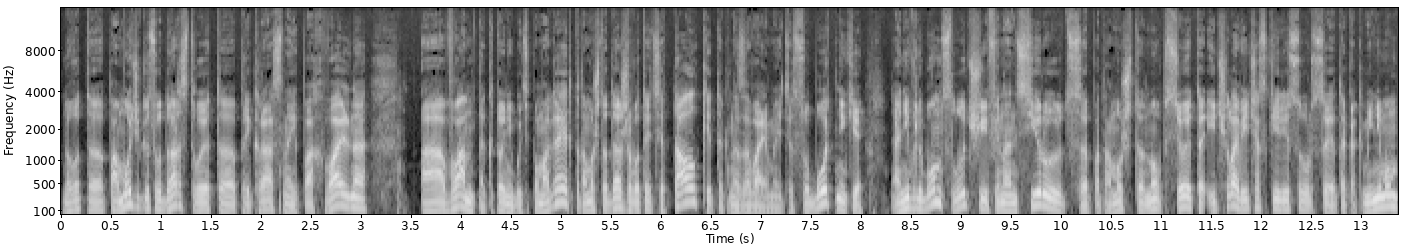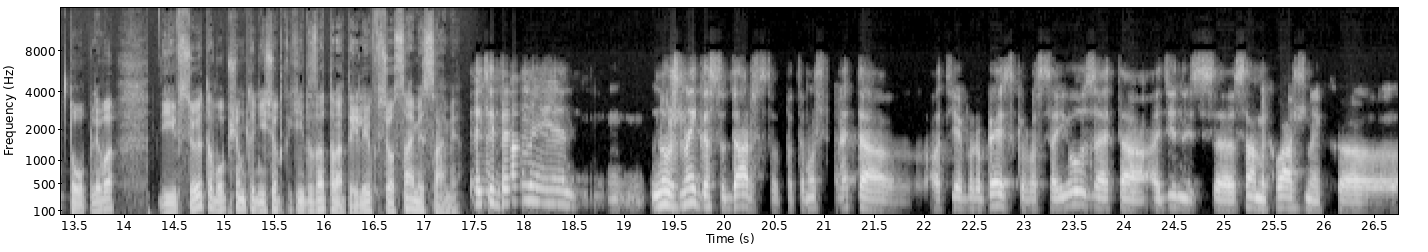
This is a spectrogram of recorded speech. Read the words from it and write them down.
Но вот э, помочь государству это прекрасно и похвально. А вам-то кто-нибудь помогает? Потому что даже вот эти талки, так называемые, эти субботники, они в любом случае финансируются, потому что, ну, все это и человеческие ресурсы, это как минимум топливо, и все это, в общем-то, несет какие-то затраты, или все сами-сами? Эти данные нужны государству, потому что это от Европейского Союза, это один из э, самых важных э,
